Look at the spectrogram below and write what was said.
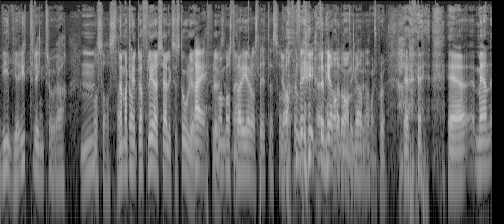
viljeyttring tror jag hos oss. Mm. Men man kan ju inte ha flera kärlekshistorier. Nej, man viset. måste variera oss lite. Så Ja. fick den heta Någon- någonting någon annat. Eh, Men eh,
